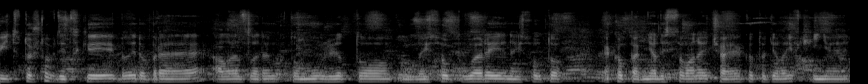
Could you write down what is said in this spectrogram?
pít to šlo vždycky, byly dobré, ale vzhledem k tomu, že to nejsou puery, nejsou to jako pevně listované čaje, jako to dělají v Číně,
